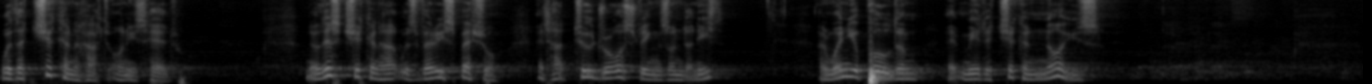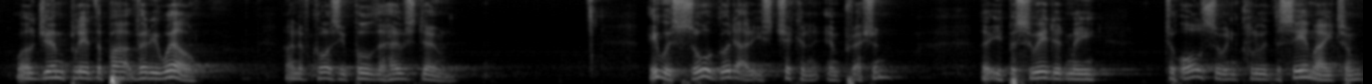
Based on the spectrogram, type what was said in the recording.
with a chicken hat on his head. Now, this chicken hat was very special. It had two drawstrings underneath, and when you pulled them, it made a chicken noise. Well, Jim played the part very well. And of course, he pulled the house down. He was so good at his chicken impression that he persuaded me to also include the same item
